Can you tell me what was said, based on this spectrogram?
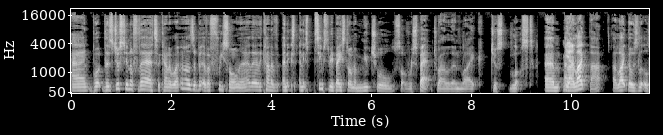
And but there's just enough there to kind of like oh, there's a bit of a frisson there. They're the kind of and it's and it seems to be based on a mutual sort of respect rather than like just lust. Um, and Yeah. I like that. I like those little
